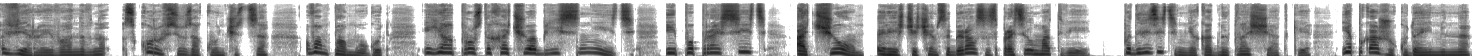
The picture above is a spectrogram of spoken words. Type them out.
«Вера Ивановна, скоро все закончится. Вам помогут. Я просто хочу объяснить и попросить...» «О чем?» — резче, чем собирался, спросил Матвей. «Подвезите меня к одной площадке. Я покажу, куда именно.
